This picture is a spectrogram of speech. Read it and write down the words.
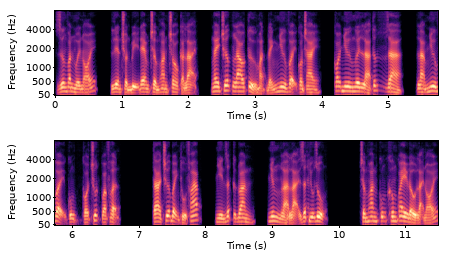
Dương văn mới nói, liền chuẩn bị đem trầm hoan cho cả lại, ngay trước lao tử mặt đánh như vậy con trai, coi như ngươi là tức già làm như vậy cũng có chút quá phận ta chữa bệnh thủ pháp, nhìn rất cực đoan, nhưng là lại rất hữu dụng. Trầm hoan cũng không quay đầu lại nói,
